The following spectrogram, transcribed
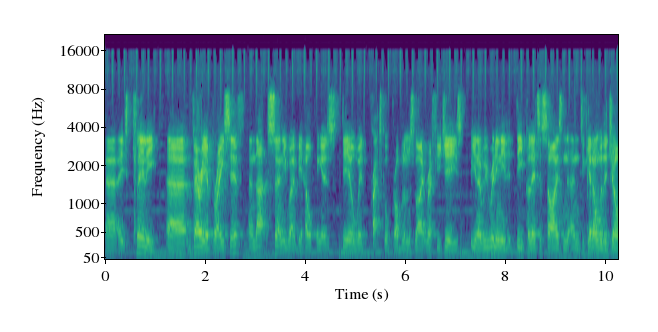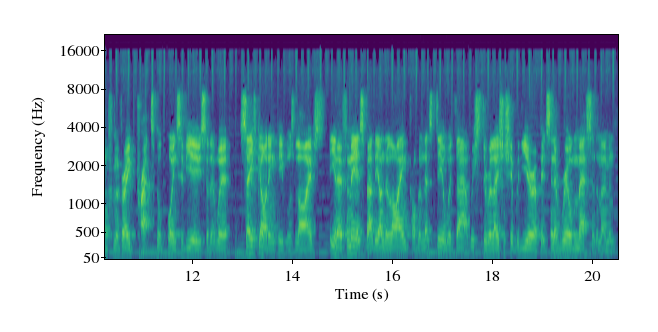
Uh, it's clearly uh, very abrasive, and that certainly won't be helping us deal with practical problems like refugees. You know, we really need it depoliticized and, and to get on with the job from a very practical point of view so that we're safeguarding people's lives. You know, for me, it's about the underlying problem. Let's deal with that, which is the relationship with Europe. It's in a real mess at the moment.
